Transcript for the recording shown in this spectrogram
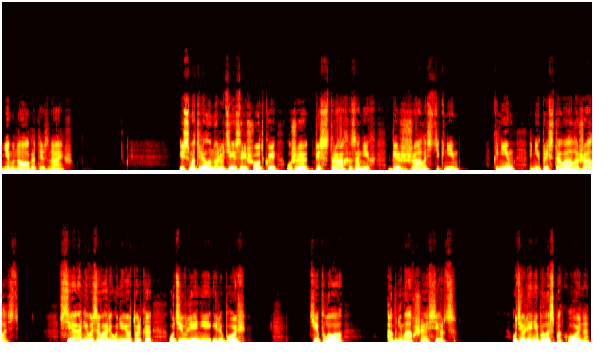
«Немного ты знаешь». И смотрела на людей за решеткой, уже без страха за них, без жалости к ним. К ним не приставала жалость. Все они вызывали у нее только удивление и любовь, тепло, обнимавшее сердце. Удивление было спокойно,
